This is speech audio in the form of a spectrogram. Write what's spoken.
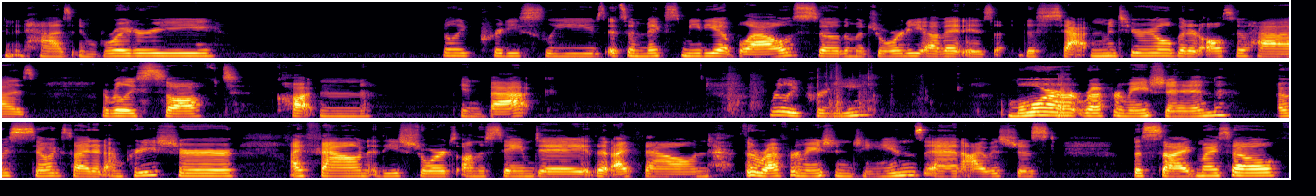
and it has embroidery. Really pretty sleeves. It's a mixed media blouse, so the majority of it is the satin material, but it also has a really soft cotton in back. Really pretty more Reformation. I was so excited. I'm pretty sure I found these shorts on the same day that I found the Reformation jeans and I was just beside myself.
